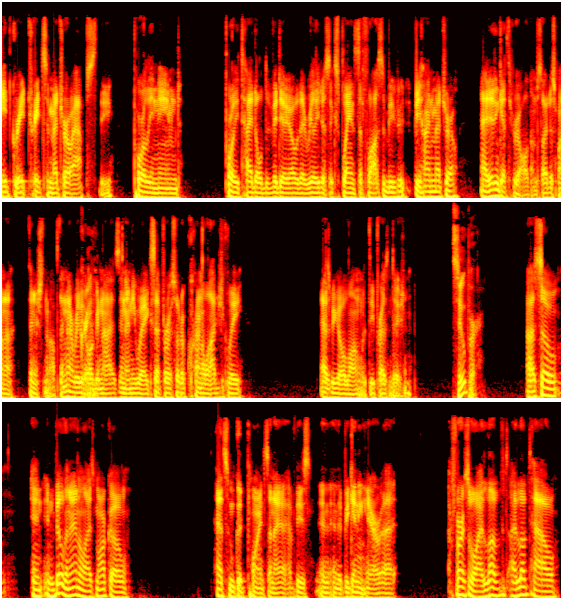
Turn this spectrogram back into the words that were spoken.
eight great traits of Metro apps, the poorly named, poorly titled video that really just explains the philosophy behind Metro. And I didn't get through all of them, so I just want to finish them up. They're not really Great. organized in any way except for sort of chronologically as we go along with the presentation. Super. Uh, so in, in build and analyze, Marco had some good points, and I have these in, in the beginning here. Uh, first of all, I loved I loved how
